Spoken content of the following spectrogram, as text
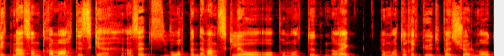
litt mer sånn dramatiske, altså et våpen. Det er vanskelig å, å på en måte, når jeg på en måte rykker ut på et selvmord,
